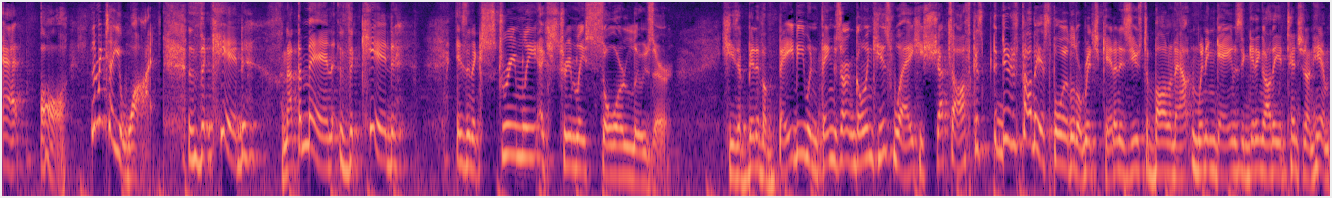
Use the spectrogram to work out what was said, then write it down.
at all. Let me tell you why. The kid, not the man, the kid is an extremely, extremely sore loser. He's a bit of a baby when things aren't going his way. He shuts off because the dude is probably a spoiled little rich kid and is used to balling out and winning games and getting all the attention on him.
